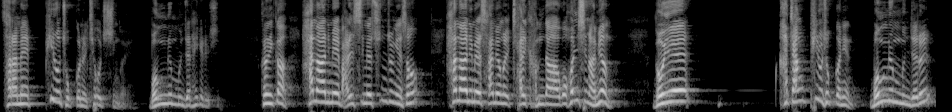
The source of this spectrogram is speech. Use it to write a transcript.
사람의 필요 조건을 채워 주신 거예요. 먹는 문제를 해결해 주신. 그러니까 하나님의 말씀에 순종해서 하나님의 사명을 잘 감당하고 헌신하면 너의 가장 필요 조건인 먹는 문제를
